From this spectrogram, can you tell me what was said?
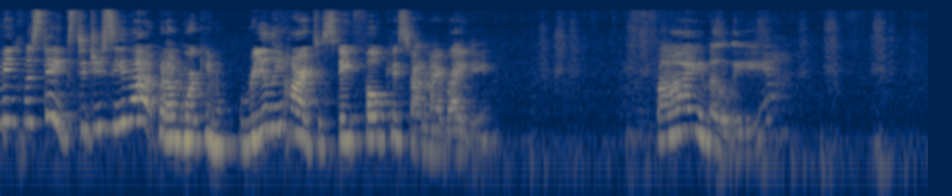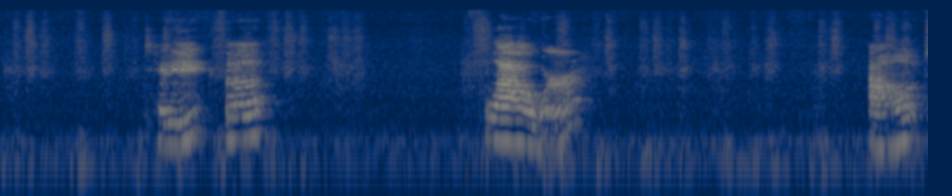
make mistakes. Did you see that? But I'm working really hard to stay focused on my writing. Finally, take the flower out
